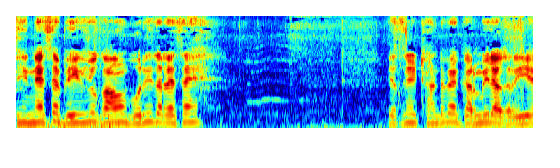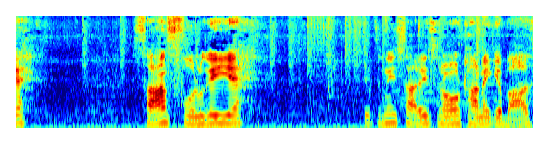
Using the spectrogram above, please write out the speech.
पसीने से भीग चुका हूँ, बुरी तरह से। इतनी ठंड में गर्मी लग रही है। सांस फूल गई है। इतनी सारी स्नो उठाने के बाद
